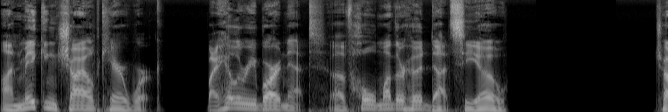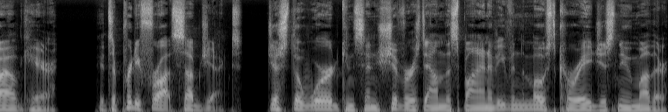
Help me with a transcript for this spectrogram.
On Making Childcare Work by Hilary Barnett of WholeMotherhood.co. Childcare. It's a pretty fraught subject. Just the word can send shivers down the spine of even the most courageous new mother.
